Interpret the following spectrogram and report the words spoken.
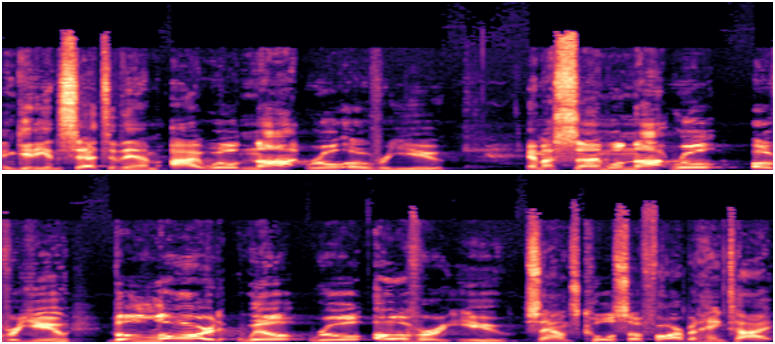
And Gideon said to them, I will not rule over you, and my son will not rule over you. The Lord will rule over you. Sounds cool so far, but hang tight.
